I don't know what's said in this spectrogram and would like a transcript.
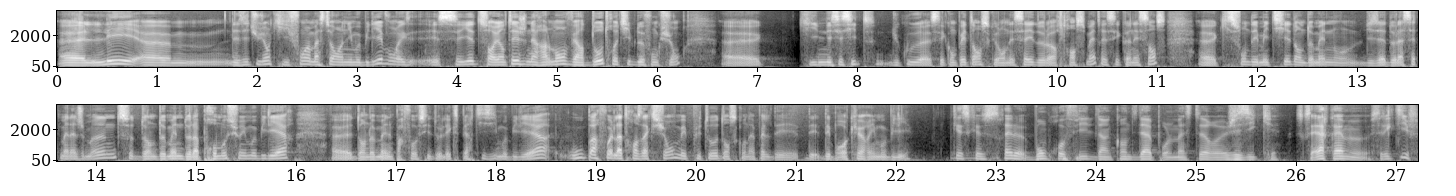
les euh, les étudiants qui font un master en immobilier vont essayer de s'orienter généralement vers d'autres types de fonctions euh, qui nécessitent du coup euh, ces compétences que l'on essaye de leur transmettre et ces connaissances qui sont des métiers dans le domaine, on disait, de l'asset management, dans le domaine de la promotion immobilière, dans le domaine parfois aussi de l'expertise immobilière ou parfois de la transaction, mais plutôt dans ce qu'on appelle des brokers immobiliers. Qu'est-ce que serait le bon profil d'un candidat pour le master euh, GESIC Parce que ça a l'air quand même euh, sélectif.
